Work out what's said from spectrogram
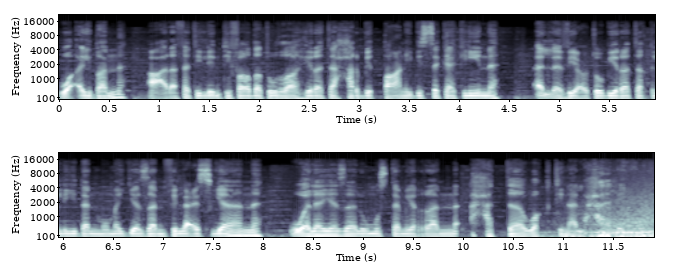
وأيضا عرفت الانتفاضة ظاهرة حرب الطعن بالسكاكين الذي اعتبر تقليدا مميزا في العصيان ولا يزال مستمرا حتى وقتنا الحالي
